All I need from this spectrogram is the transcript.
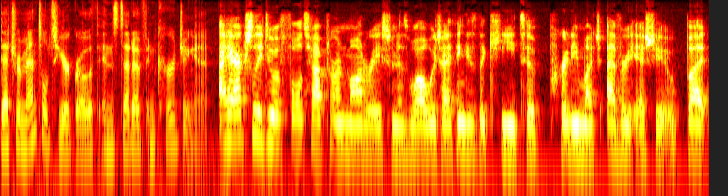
detrimental to your growth instead of encouraging it. I actually do a full chapter on moderation as well, which I think is the key to pretty much every issue. But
